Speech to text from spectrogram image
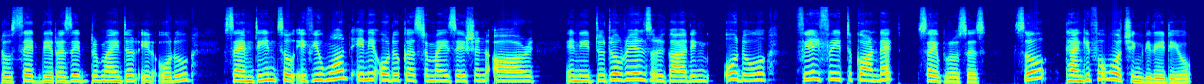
to set the receipt reminder in Odoo 17. So if you want any Odoo customization or any tutorials regarding Odoo, feel free to contact Cybrosys. So thank you for watching the video.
